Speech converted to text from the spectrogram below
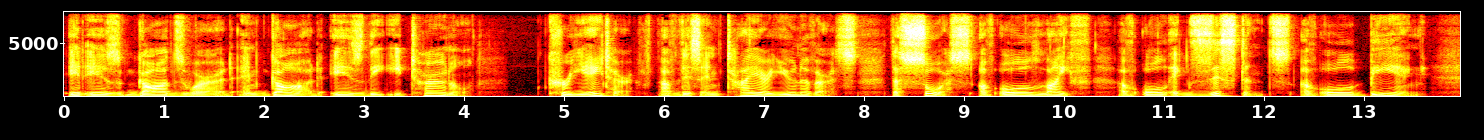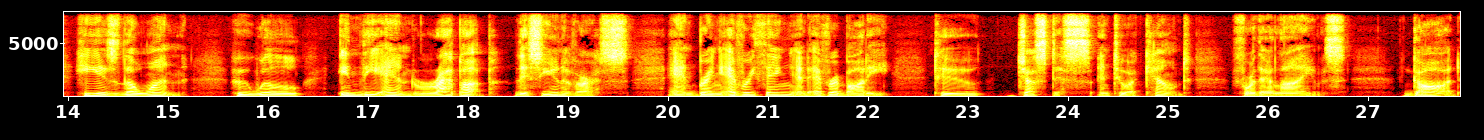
It is God's Word, and God is the eternal, creator of this entire universe, the source of all life, of all existence, of all being. He is the one who will, in the end, wrap up this universe and bring everything and everybody to justice and to account for their lives. God,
